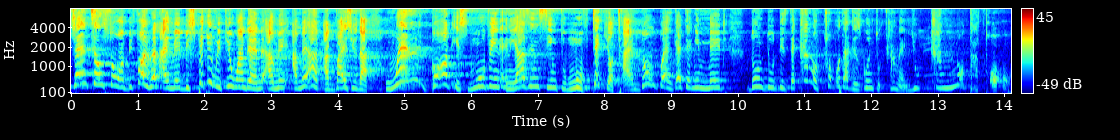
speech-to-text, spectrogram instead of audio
gentle, so on. Before you realize, I may be speaking with you one day, and I may, I may advise you that when God is moving and He hasn't seemed to move, take your time. Don't go and get any maid. Don't do this. The kind of trouble that is going to come, and you cannot at all.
